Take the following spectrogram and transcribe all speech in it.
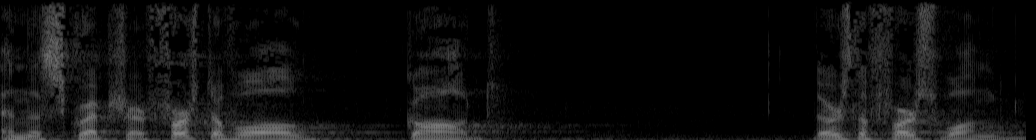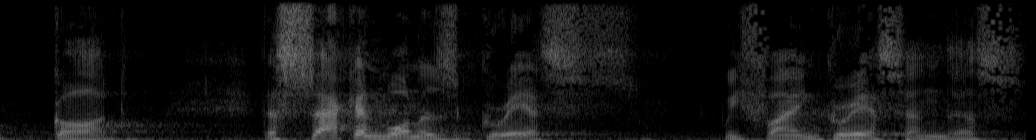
in the scripture. First of all, God. There's the first one, God. The second one is grace. We find grace in this.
